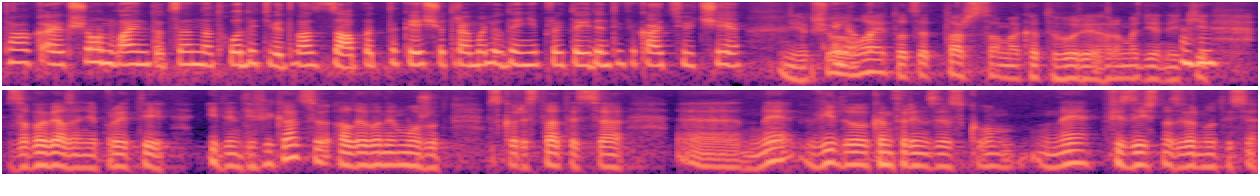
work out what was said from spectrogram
Так, а якщо онлайн, то це надходить від вас запит такий, що треба людині пройти ідентифікацію, чи Ні, якщо Як? онлайн, то це та ж сама категорія громадян, які зобов'язані пройти ідентифікацію, але вони можуть скористатися е, не відеоконференц-зв'язком, не фізично звернутися,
